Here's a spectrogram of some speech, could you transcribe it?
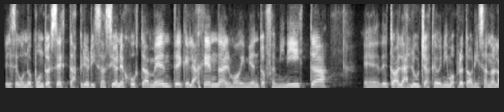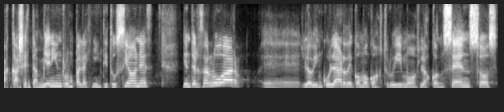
El segundo punto es estas priorizaciones justamente que la agenda del movimiento feminista, eh, de todas las luchas que venimos protagonizando en las calles, también irrumpa las instituciones. Y en tercer lugar, eh, lo vincular de cómo construimos los consensos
